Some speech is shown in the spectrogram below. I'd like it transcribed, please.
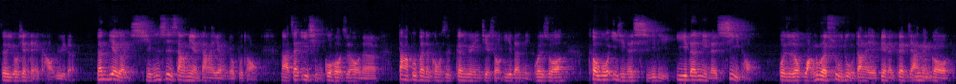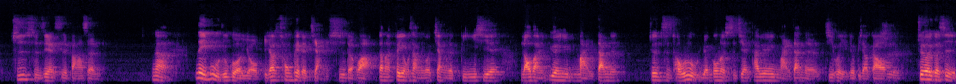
这个优先得考虑的。那第二个形式上面当然也有很多不同。那在疫情过后之后呢，大部分的公司更愿意接受 e-learning，或者说透过疫情的洗礼，e-learning 的系统或者说网络的速度，当然也变得更加能够支持这件事发生。那内部如果有比较充沛的讲师的话，当然费用上能够降得低一些。老板愿意买单的，就是只投入员工的时间，他愿意买单的机会也就比较高。是。最后一个是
